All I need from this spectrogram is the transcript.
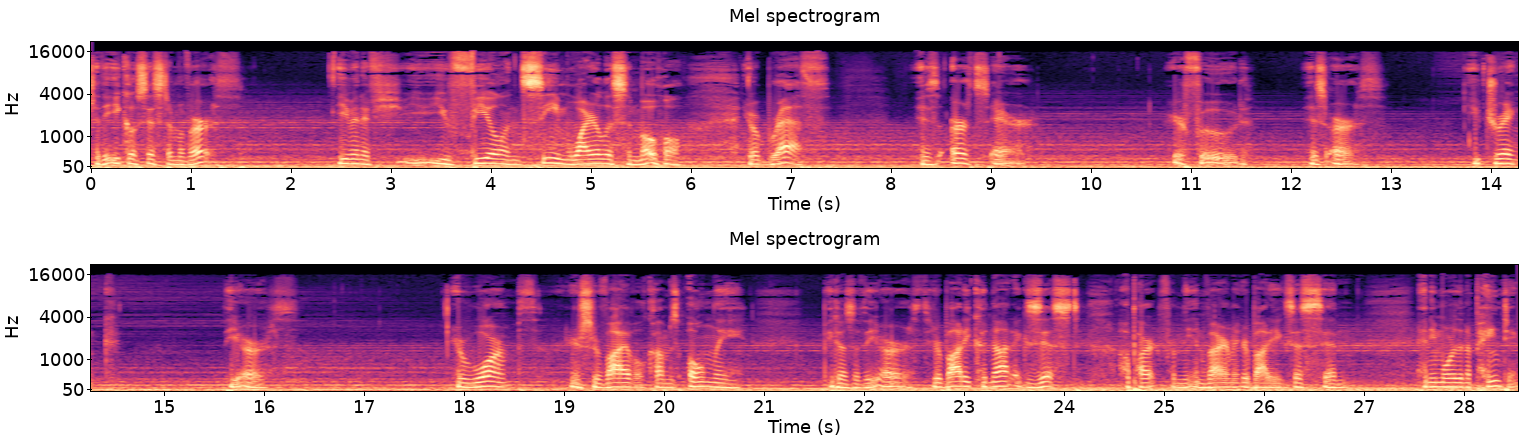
to the ecosystem of Earth. Even if you feel and seem wireless and mobile, your breath is Earth's air. Your food is Earth. You drink the Earth. Your warmth, your survival comes only because of the Earth. Your body could not exist apart from the environment your body exists in any more than a painting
